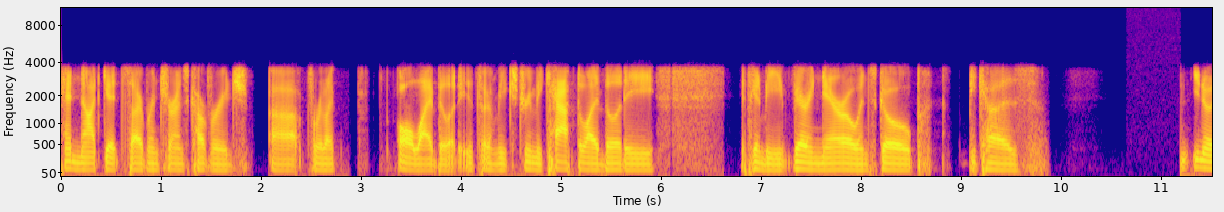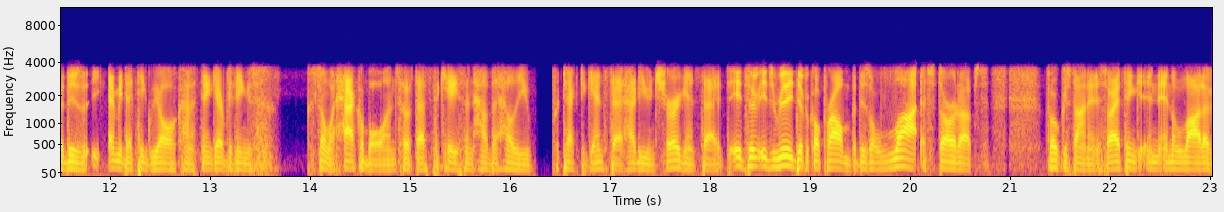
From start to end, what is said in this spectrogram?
cannot get cyber insurance coverage uh, for like all liability. It's going to be extremely capped liability. It's going to be very narrow in scope because you know there's I mean I think we all kind of think everything's somewhat hackable, and so if that's the case, then how the hell do you protect against that? How do you insure against that? It's a it's a really difficult problem, but there's a lot of startups focused on it. So I think and, and a lot of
